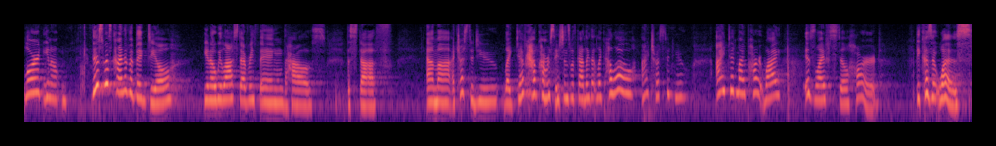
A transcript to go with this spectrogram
Lord, you know, this was kind of a big deal. You know, we lost everything the house, the stuff. Emma, I trusted you. Like, do you ever have conversations with God like that? Like, hello, I trusted you. I did my part. Why is life still hard? Because it was.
